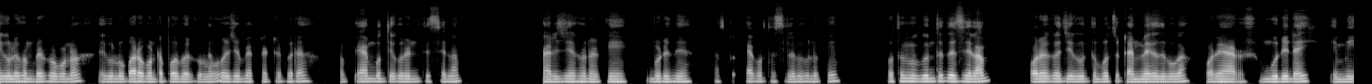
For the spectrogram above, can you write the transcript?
এগুলো এখন বের করব না। এগুলো বারো ঘণ্টা পর বের করব। ওই যে ব্যাগটা একটা করে এর মধ্যে করে নিতেছিলাম। আর যে এখন আর কি ব্রুডিং এ করতেছিলাম এগুলোকে। প্রথমে গুনতেছিলাম, পরে যে গুনতে প্রচুর টাইম লেগে যাব। পরে আর মুড়ি নাই, এমনি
